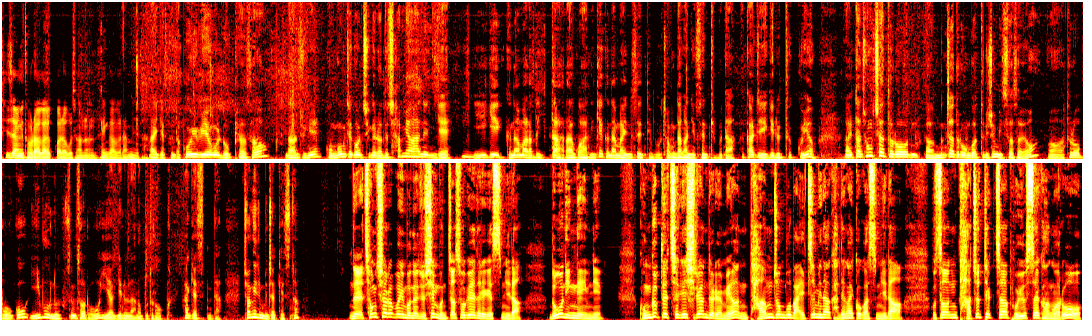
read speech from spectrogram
시장이 돌아갈 거라고 저는 생각을 합니다. 알겠습니다. 보유 비용을 높여서 나중에 공공재건축이라도 참여하는 게 음. 이익이 그나마라도 있다라고 하는 게 그나마 인센티브, 정당한 인센티브다까지 얘기를 듣고요. 일단 청취자 들어온 아, 문자 들어온 것들이 좀 있어서요. 어, 들어보고 2부 순서로 이야기를 나눠보도록 하겠습니다. 정희진 문자 캐스터. 네, 청취 여러분이 보내주신 문자 소개해드리겠습니다. 노 닉네임님. 공급 대책이 실현되려면 다음 정부 말쯤이나 가능할 것 같습니다. 우선 다주택자 보유세 강화로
